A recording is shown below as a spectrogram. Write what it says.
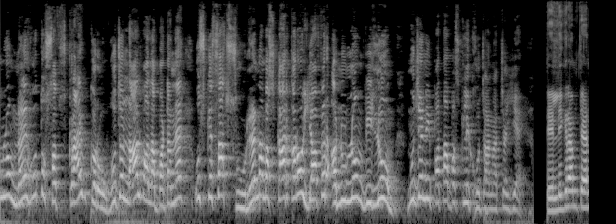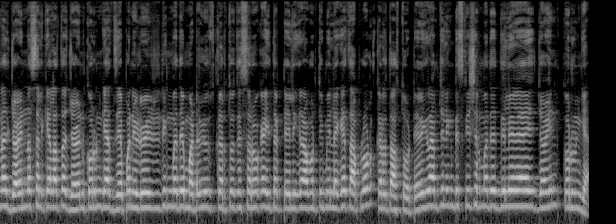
तुम लोग नए हो तो सब्सक्राइब करो। वो जो लाल वाला बटन है उसके साथ सूर्य नमस्कार करो या फिर अनुलोम विलोम। मुझे नहीं पता बस क्लिक हो जाना चाहिए। टेलिग्राम चॅनल जॉईन नसेल केला तर जॉईन करून घ्या. जे पण व्हिडिओ एडिटिंगमध्ये मटेरियल यूज करतो ते सर्व काही इथं टेलिग्रामवरती मी लगेच अपलोड करत असतो. टेलिग्रामची लिंक डिस्क्रिप्शनमध्ये दिलेली आहे. जॉईन करून घ्या.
